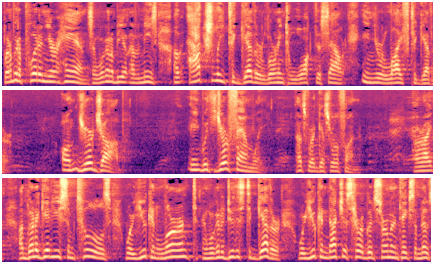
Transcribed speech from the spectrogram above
but I'm going to put in your hands and we're going to be, have a means of actually together learning to walk this out in your life together, on your job, in, with your family. That's where it gets real fun. All right? I'm going to give you some tools where you can learn, and we're going to do this together, where you can not just hear a good sermon and take some notes,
